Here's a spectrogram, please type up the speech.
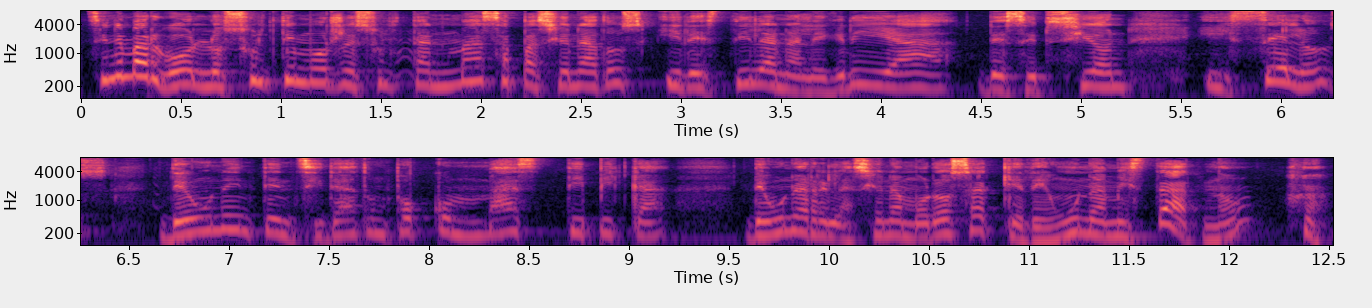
Sin embargo, los últimos resultan más apasionados y destilan alegría, decepción y celos de una intensidad un poco más típica de una relación amorosa que de una amistad, ¿no?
